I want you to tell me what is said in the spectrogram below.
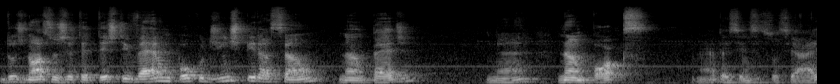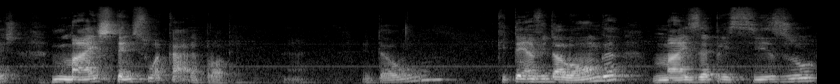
dos nossos GTTs tiveram um pouco de inspiração na AMPED, né? na AMPOX, né? das ciências sociais, mas tem sua cara própria. Né? Então, que tenha vida longa, mas é preciso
